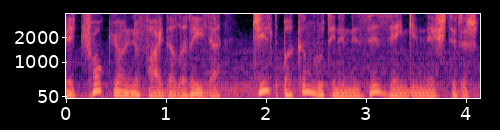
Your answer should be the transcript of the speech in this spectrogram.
ve çok yönlü faydalarıyla cilt bakım rutininizi zenginleştirir.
